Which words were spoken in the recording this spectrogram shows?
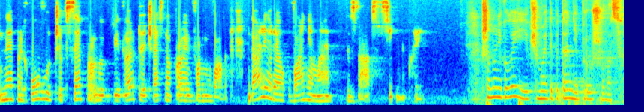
не приховуючи все про відверто і чесно проінформували. Далі реагування має бути за сусідньою країною. Шановні колеги, якщо маєте питання, прошу вас.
